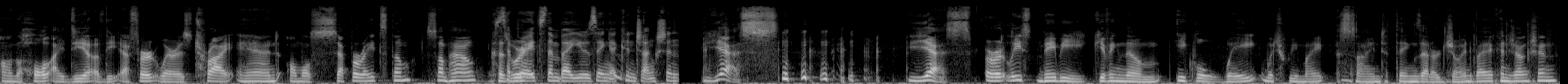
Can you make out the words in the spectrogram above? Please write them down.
on the whole idea of the effort, whereas try and almost separates them somehow. Separates them by using a conjunction. Yes. yes. Or at least maybe giving them equal weight, which we might assign to things that are joined by a conjunction.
